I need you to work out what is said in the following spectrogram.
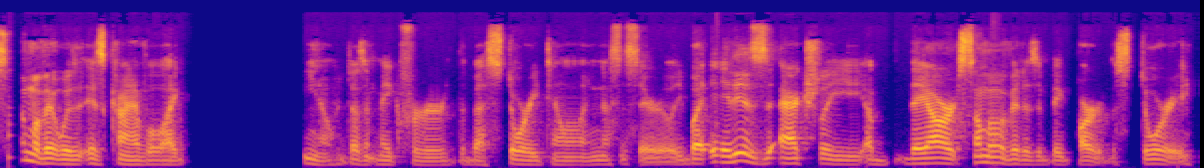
some of it was is kind of like you know it doesn't make for the best storytelling necessarily but it is actually a, they are some of it is a big part of the story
